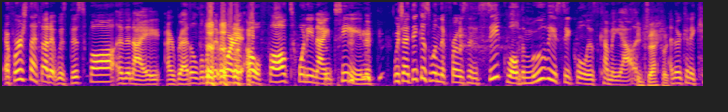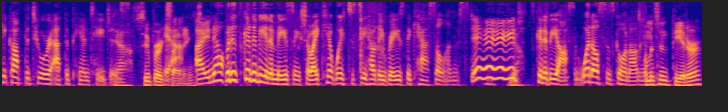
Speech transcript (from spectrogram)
At first, I thought it was this fall, and then I, I read a little bit more. And I, oh, fall 2019, which I think is when the Frozen sequel, the movie sequel, is coming out. Exactly. And they're going to kick off the tour at the Pantages. Yeah, super Yeah, exciting. I know, but it's going to be an amazing show. I can't wait to see how they raise the castle on the stage. It's going to be awesome. What else is going on? Moments in Theater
